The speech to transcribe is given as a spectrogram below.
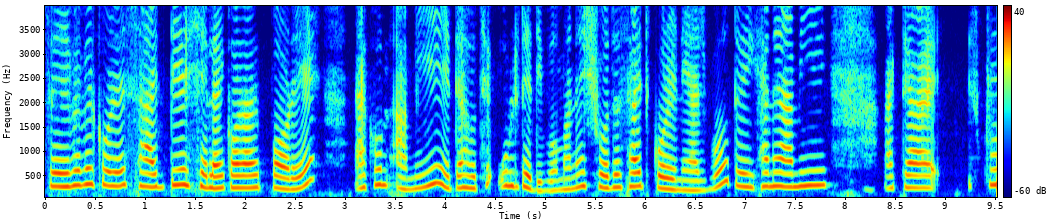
সো এইভাবে করে সাইড দিয়ে সেলাই করার পরে এখন আমি এটা হচ্ছে উল্টে দিব মানে সোজা সাইড করে নিয়ে আসব। তো এইখানে আমি একটা স্ক্রু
